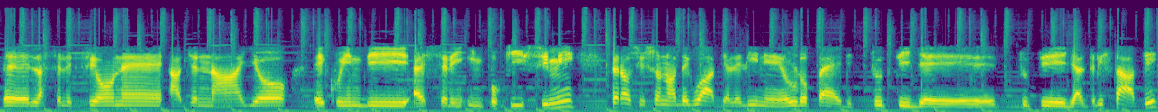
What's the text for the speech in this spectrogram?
eh, la selezione a gennaio e quindi essere in pochissimi, però si sono adeguati alle linee europee di tutti gli, tutti gli altri stati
